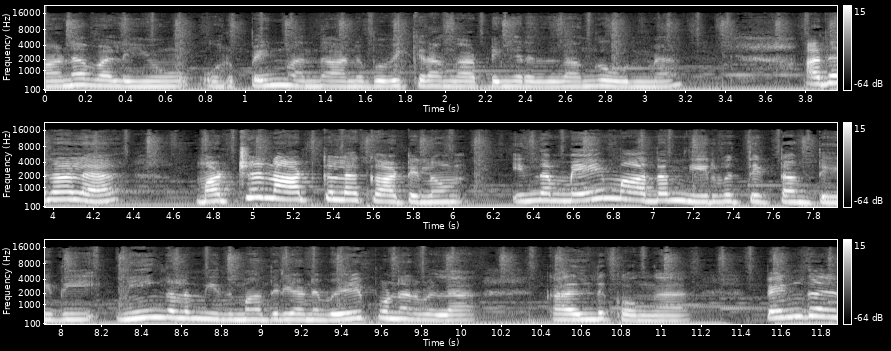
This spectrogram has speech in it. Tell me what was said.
மன வலியும் ஒரு பெண் வந்து அனுபவிக்கிறாங்க அப்படிங்கிறது தாங்க உண்மை. அதனால மற்ற நாட்களை காட்டிலும் இந்த மே மாதம் இருபத்தெட்டாம் தேதி நீங்களும் இது மாதிரியான விழிப்புணர்வுல கலந்துக்கோங்க. பெண்கள்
